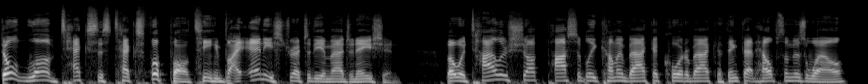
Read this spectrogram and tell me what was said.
don't love Texas Tech's football team by any stretch of the imagination. But with Tyler Shough possibly coming back at quarterback, I think that helps them as well.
